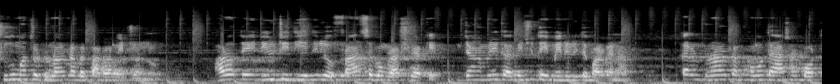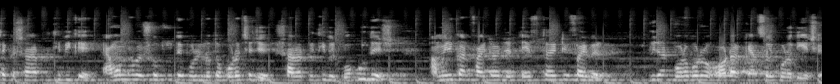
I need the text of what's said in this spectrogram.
শুধুমাত্র ডোনাল্ড ট্রাম্পের পাগলামির জন্য। ভারত এই ডিলটি দিয়ে দিল ফ্রান্স এবং রাশিয়াকে, যা আমেরিকা কিছুতেই মেনে নিতে পারবে না। কারণ ডোনাল্ড ট্রাম্প ক্ষমতায় আসার পর থেকে সারা পৃথিবীকে এমনভাবে শত্রুতে পরিণত করেছে যে সারা পৃথিবীর বহু দেশ American fighter jet F thirty ফাইভের বিরাট বড় বড় অর্ডার ক্যান্সেল করে দিয়েছে।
